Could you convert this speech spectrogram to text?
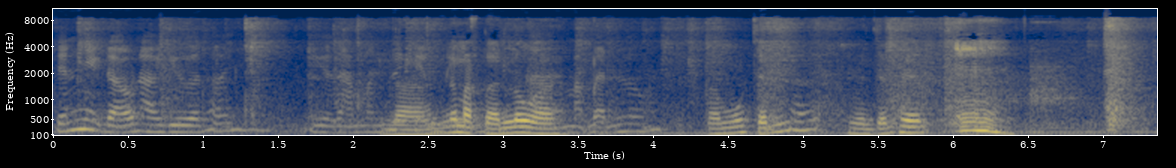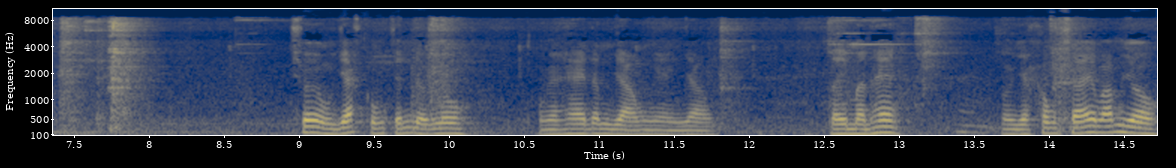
Chỉnh nhiệt độ nào vừa thôi. Vừa là mình chỉnh nó mặc định luôn À, rồi. mặc định luôn. mà muốn chỉnh á, mình chỉnh thêm. Số vòng dắt cũng chỉnh được luôn. Một ngàn hai trăm vòng ngàn vòng tùy mình ha. Còn giặt không sấy bấm vô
